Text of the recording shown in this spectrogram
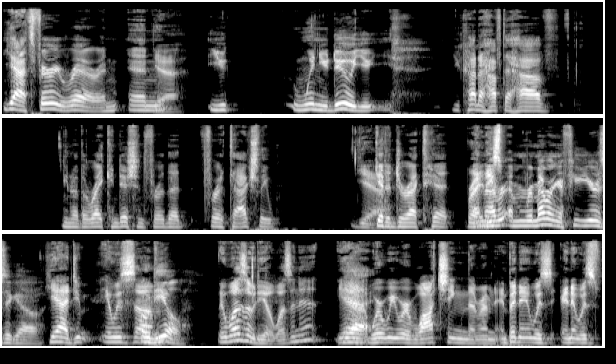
Yeah, it's very rare, and and Yeah, you when you do you you kind of have to have you know the right conditions for that for it to actually yeah, get a direct hit. Right, And I these- re- I'm remembering a few years ago, yeah. It was um, Odile. It was Odile, wasn't it? Yeah, Yeah. where we were watching the remnant, but it was and it was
